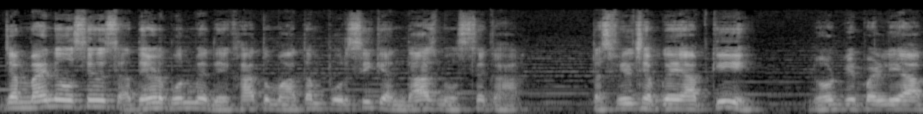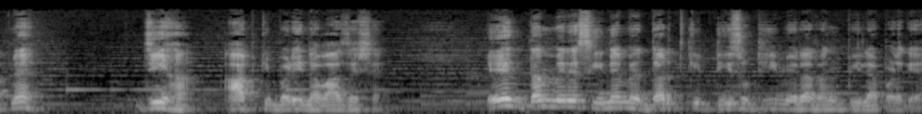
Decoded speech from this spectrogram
جب میں نے اسے اس ادھیڑ بن میں دیکھا تو ماتم پرسی کے انداز میں اس سے کہا، تصویر چھپ گئی آپ کی؟ نوٹ بھی پڑھ لیا آپ نے؟ جی ہاں آپ کی بڑی نوازش ہے۔ ایک دم میرے سینے میں درد کی ٹیس اٹھی، میرا رنگ پیلا پڑ گیا۔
